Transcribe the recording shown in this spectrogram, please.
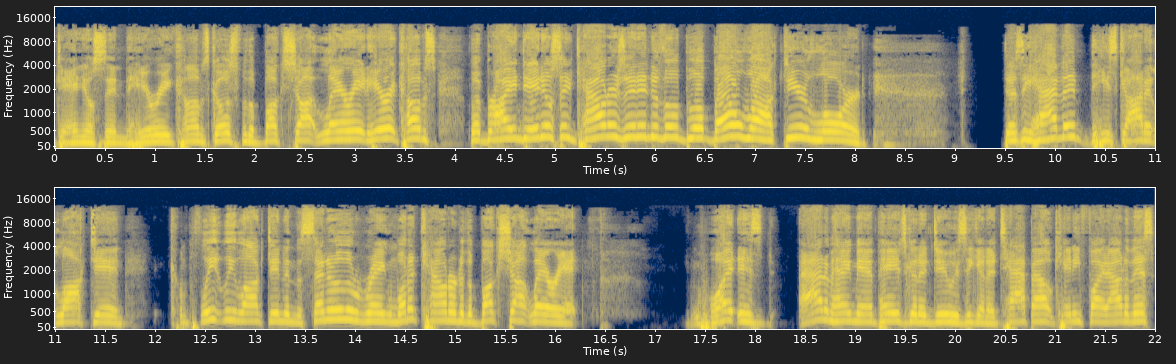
Danielson. Here he comes, goes for the buckshot lariat. Here it comes, but Bryan Danielson counters it into the, bell lock. Dear Lord. Does he have it? He's got it locked in. Completely locked in in the center of the ring. What a counter to the buckshot lariat. What is Adam Hangman Page going to do? Is he going to tap out? Can he fight out of this?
